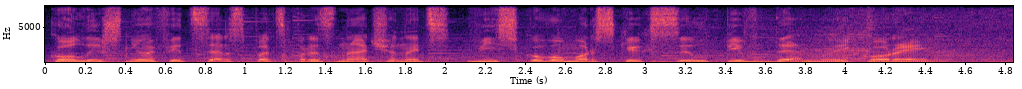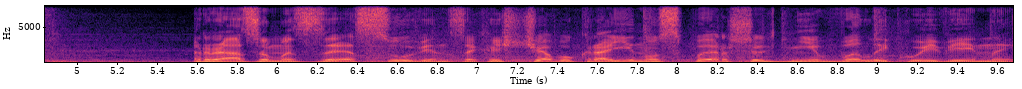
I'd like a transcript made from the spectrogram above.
колишній офіцер спецпризначенець військово-морських сил Південної Кореї. Разом із ЗСУ він захищав Україну з перших днів Великої війни.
